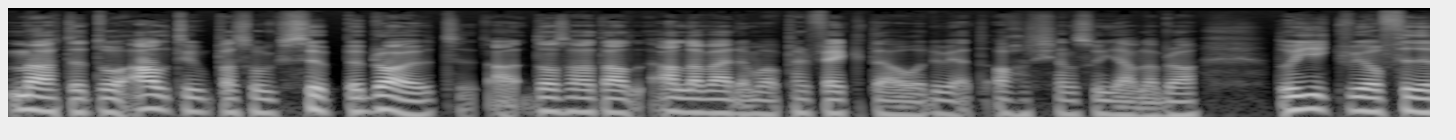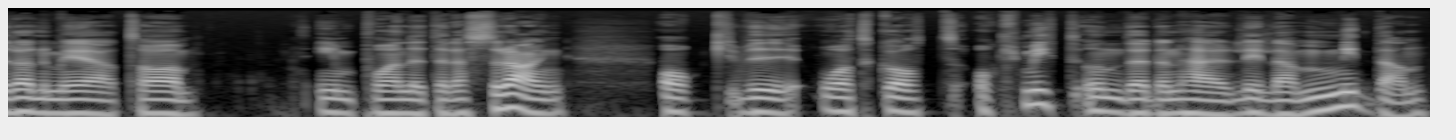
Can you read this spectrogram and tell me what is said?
mötet och alltihopa såg superbra ut, de sa att all, alla värden var perfekta och du vet, åh, det känns så jävla bra. Då gick vi och firade med att ta in på en liten restaurang och vi åt gott och mitt under den här lilla middagen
